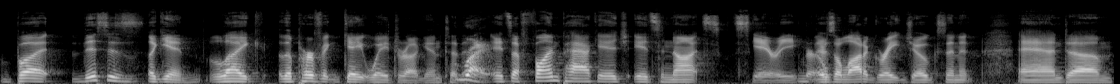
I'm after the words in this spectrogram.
But this is again like the perfect gateway drug into that. Right. It's a fun package. It's not s- scary. No. There's a lot of great jokes in it, and um,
